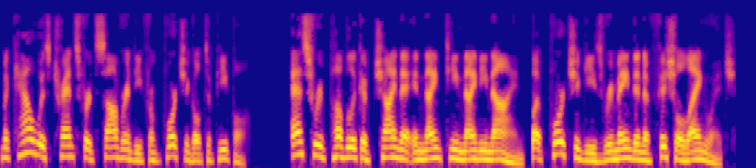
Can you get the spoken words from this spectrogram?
Macau was transferred sovereignty from Portugal to People's Republic of China in 1999, but Portuguese remained an official language.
